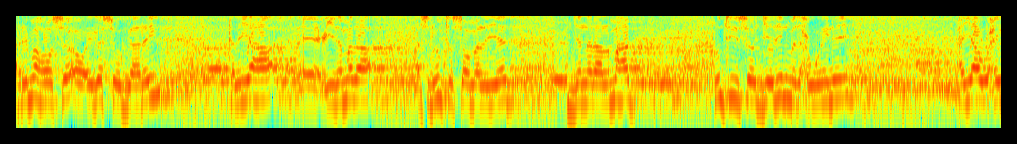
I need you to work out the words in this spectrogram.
arrimo hoose oo iga soo gaaray taliyaha ee ciidamada asluubta soomaaliyeed jenaraal mahad. Runtii soo jeedin madaxweyne ayaa waxay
